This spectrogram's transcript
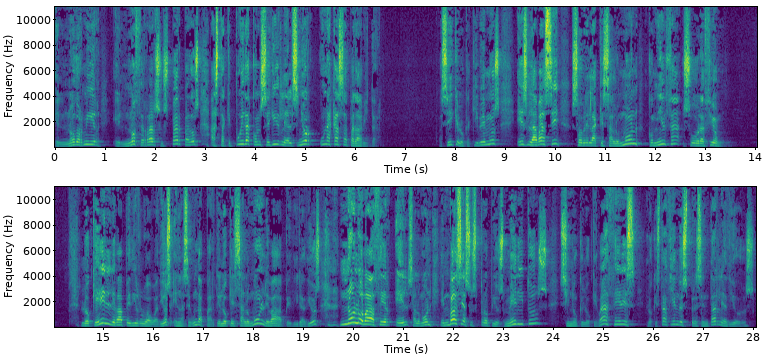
el no dormir, el no cerrar sus párpados, hasta que pueda conseguirle al Señor una casa para habitar. Así que lo que aquí vemos es la base sobre la que Salomón comienza su oración. Lo que él le va a pedir luego a Dios en la segunda parte, lo que Salomón le va a pedir a Dios, no lo va a hacer él, Salomón, en base a sus propios méritos, sino que lo que va a hacer es, lo que está haciendo es presentarle a Dios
